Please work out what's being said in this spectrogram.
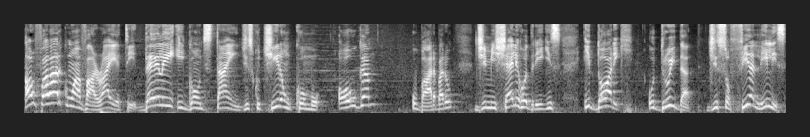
Ao falar com a Variety, Daly e Goldstein discutiram como Olga, o Bárbaro, de Michelle Rodrigues, e Doric, o druida, de Sofia Lillis,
